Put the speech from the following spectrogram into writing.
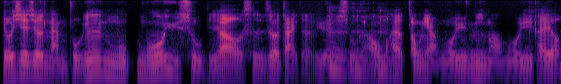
有一些就是南部，因为魔魔芋属比较是热带的元素，嗯嗯、然后我们还有东亚魔芋、密毛魔芋，还有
